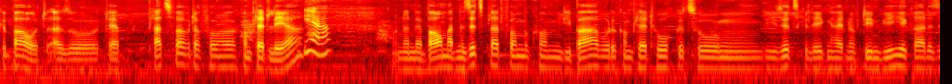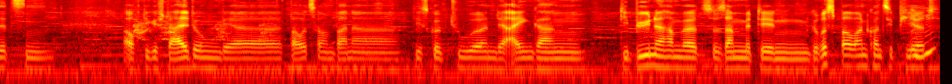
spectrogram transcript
gebaut. Also der Platz war davor komplett leer Ja, und dann der Baum hat eine Sitzplattform bekommen, die Bar wurde komplett hochgezogen, die Sitzgelegenheiten, auf denen wir hier gerade sitzen, auch die Gestaltung der Bauzaunbanner, die Skulpturen, der Eingang, die Bühne haben wir zusammen mit den Gerüstbauern konzipiert.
